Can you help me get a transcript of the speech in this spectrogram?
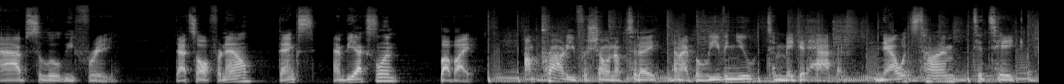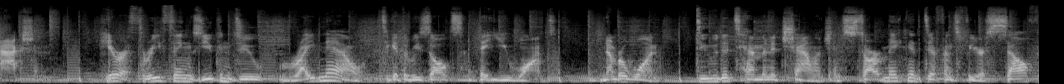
absolutely free. That's all for now. Thanks and be excellent. Bye bye. I'm proud of you for showing up today, and I believe in you to make it happen. Now it's time to take action. Here are three things you can do right now to get the results that you want. Number one, do the 10 minute challenge and start making a difference for yourself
